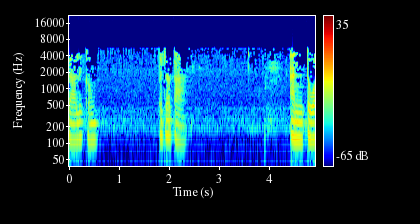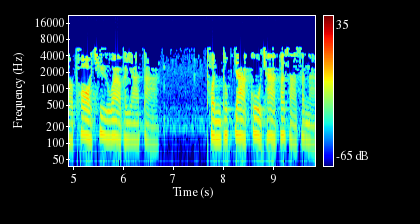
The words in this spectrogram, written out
จารึกของพระเจ้าตาก อันตัวพ่อชื่อว่าพญาตาก ทนทุกข์ยากกู้ชาติพระศาสนา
